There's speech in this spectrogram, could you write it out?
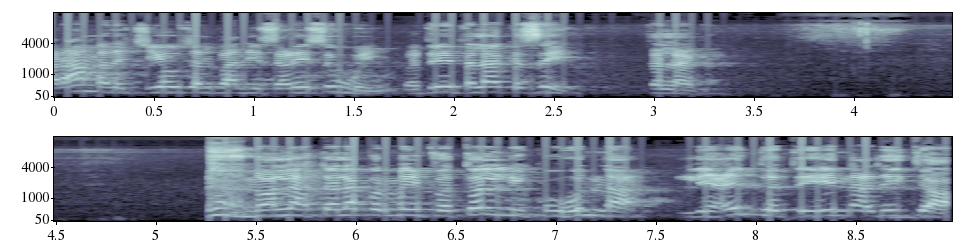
حرامه ده چې یو ځل باندې سړی سو وي په درې طلاق سي طلاق نو الله تعالی فرمای فتلکوهن لعدتهن دیتا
